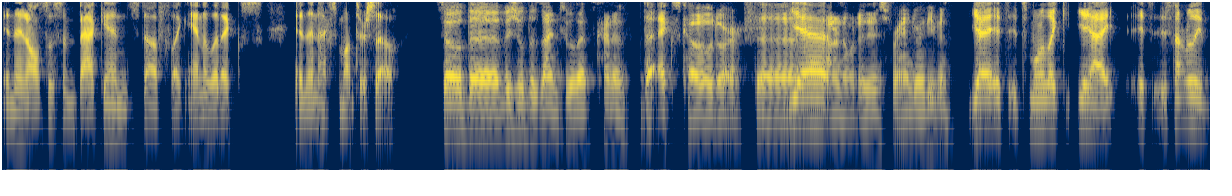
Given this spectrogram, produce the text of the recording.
and then also some backend stuff like analytics in the next month or so. So the visual design tool that's kind of the Xcode or the yeah I don't know what it is for Android even. Yeah, it's it's more like yeah, it's it's not really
